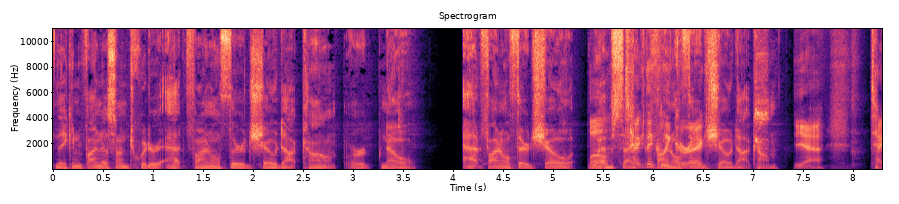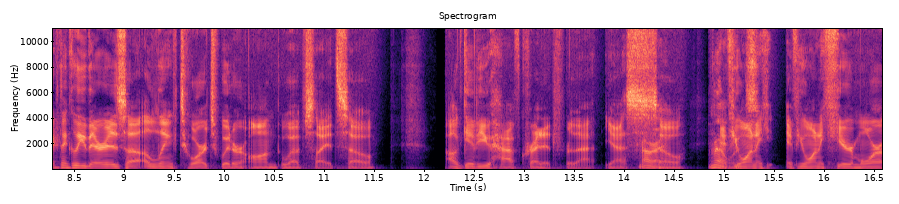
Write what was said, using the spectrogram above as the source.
They can find us on Twitter at finalthirdshow.com or no, at Final Third Show. Well, website technically correct. finalthirdshow.com. Yeah. Technically, there is a, a link to our Twitter on the website, so I'll give you half credit for that. Yes. Right. So That if you want to, if you want to hear more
